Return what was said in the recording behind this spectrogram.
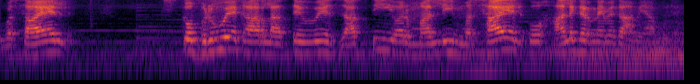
वसाइल को बरूए कार लाते हुए जाती और माली मसाइल को हल करने में कामयाब हो जाएँगे।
